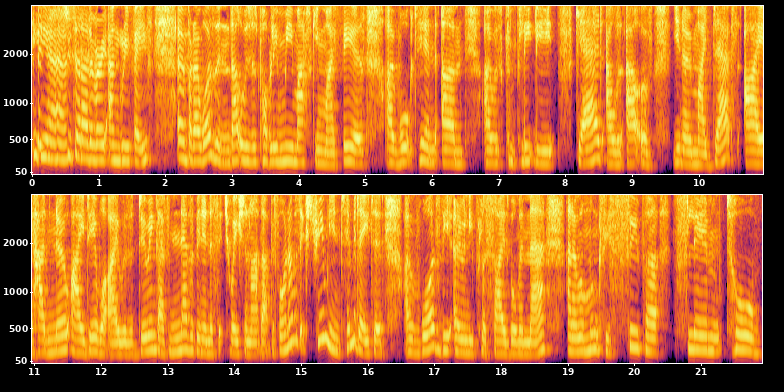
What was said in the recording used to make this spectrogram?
yeah, she said I had a very angry face, um, but I wasn't. That was just probably me masking my fears. I walked in. Um, I was completely scared. I was out of you know my depth. I had no idea what I was doing. I've never been in a situation like that before, and I was extremely intimidated. I was the only plus size woman there, and I'm amongst these super slim, tall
